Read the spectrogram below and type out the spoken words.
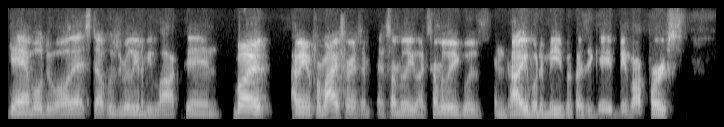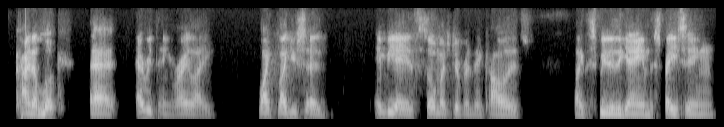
gamble, do all that stuff, who's really gonna be locked in. But I mean, from my experience in, in summer league, like summer league was invaluable to me because it gave me my first kind of look at everything, right? Like, like, like you said, NBA is so much different than college. Like the speed of the game, the spacing,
